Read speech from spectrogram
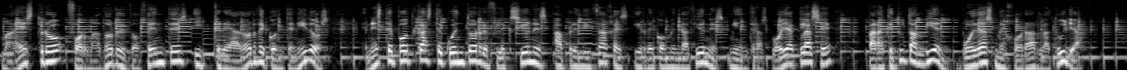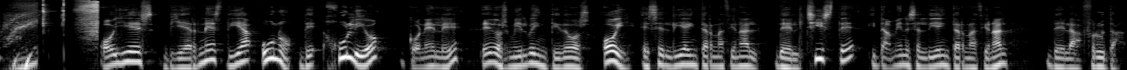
maestro, formador de docentes y creador de contenidos. En este podcast te cuento reflexiones, aprendizajes y recomendaciones mientras voy a clase para que tú también puedas mejorar la tuya. Hoy es viernes, día 1 de julio, con L, de 2022. Hoy es el Día Internacional del Chiste y también es el Día Internacional de la fruta.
